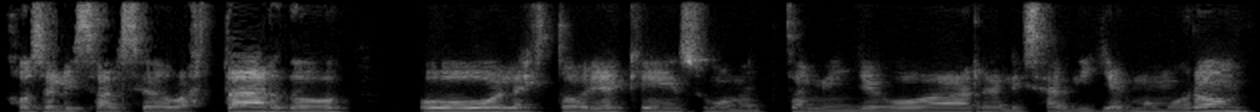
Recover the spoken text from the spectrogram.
José Luis Salcedo Bastardo o la historia que en su momento también llegó a realizar Guillermo Morón.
